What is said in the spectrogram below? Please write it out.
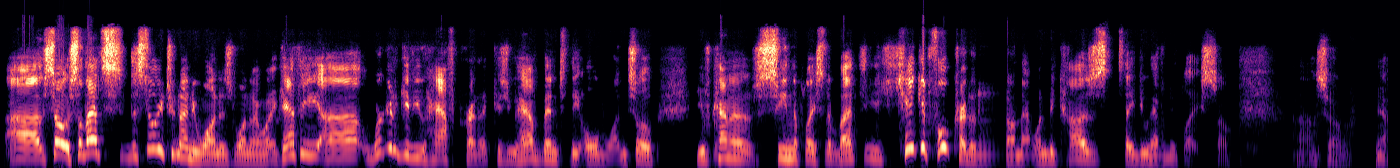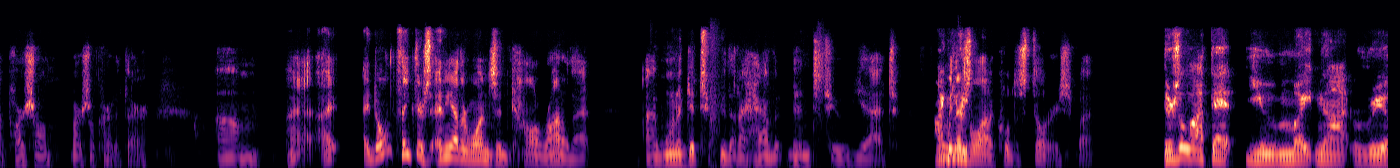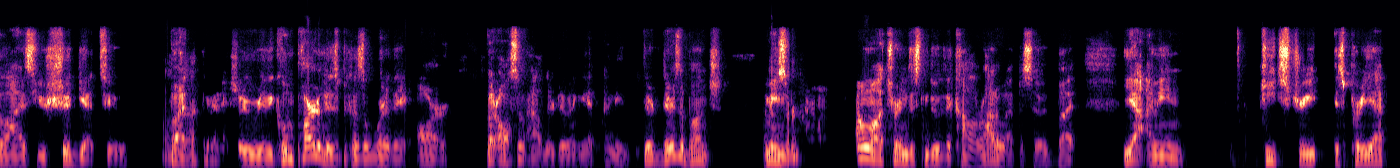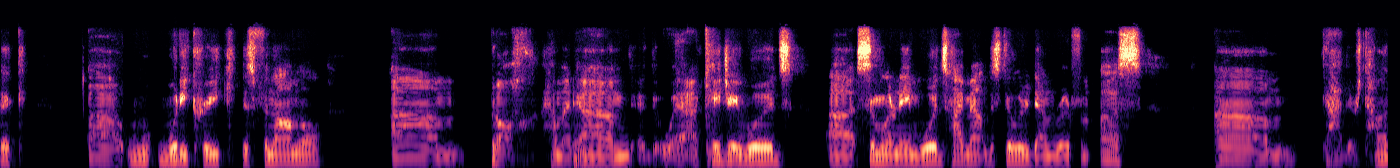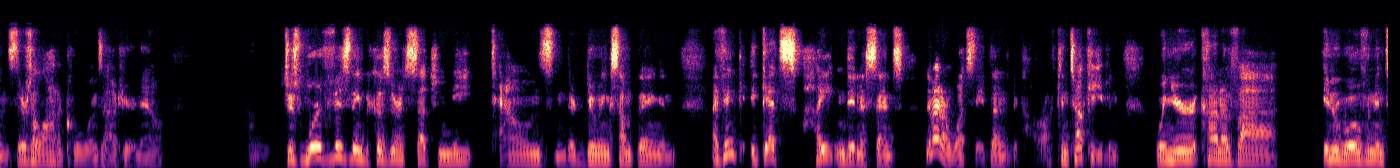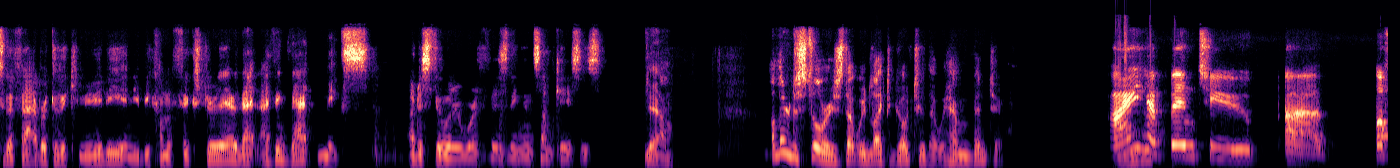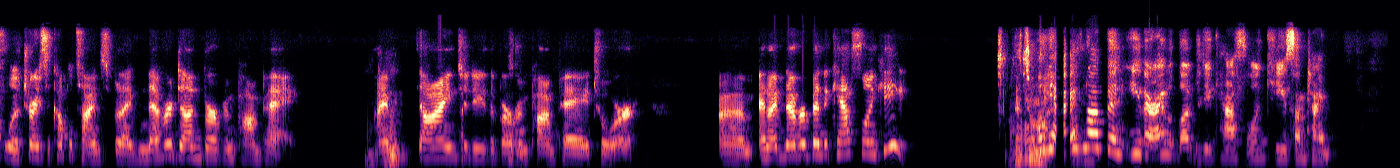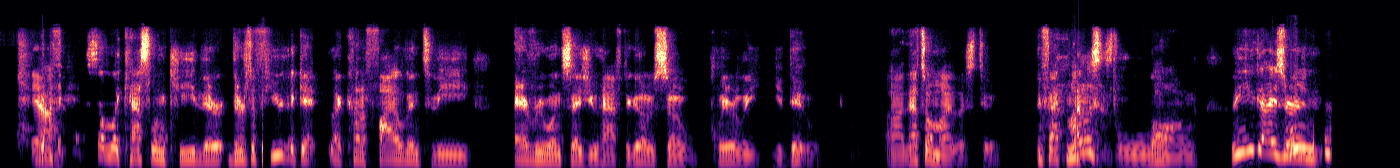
Uh, so so that's Distillery 291 is one I want. Kathy, uh, we're going to give you half credit because you have been to the old one, so you've kind of seen the place, but you can't get full credit on that one because they do have a new place. So, uh, so yeah, partial partial credit there. Um, I, I I don't think there's any other ones in Colorado that I want to get to that I haven't been to yet. I mean, there's a lot of cool distilleries, but there's a lot that you might not realize you should get to, but Okay. they're actually really cool. And part of it is because of where they are, but also how they're doing it. I mean, there, there's a bunch. I mean, Yes. I don't want to turn this into the Colorado episode, but yeah, I mean, Peach Street is pretty epic. Uh, Woody Creek is phenomenal. Um, oh, how many? Um, uh, KJ Woods, uh, similar name, Woods High Mountain Distillery down the road from us. Um, God, there's tons. There's a lot of cool ones out here now. Um, Just worth visiting because they're in such neat towns and they're doing something. And I think it gets heightened in a sense, no matter what state, doesn't be Colorado, Kentucky, even when you're kind of uh, interwoven into the fabric of the community and you become a fixture there. That I think that makes a distillery worth visiting in some cases. Yeah. Other distilleries that we'd like to go to that we haven't been to. I have been to uh, Buffalo Trace a couple times, but I've never done Bourbon Pompeii. Okay. I'm dying to do the Bourbon Pompeii tour. Um, and I've never been to Castle and Key. That's Oh. Oh my- yeah, I've not been either. I would love to do Castle and Key sometime. Yeah, I Yeah. think like some like Castle and Key, there there's a few that get like kind of filed into the everyone says you have to go, so clearly you do. Uh, that's on my list too. In fact, my list is long. I think you guys are in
